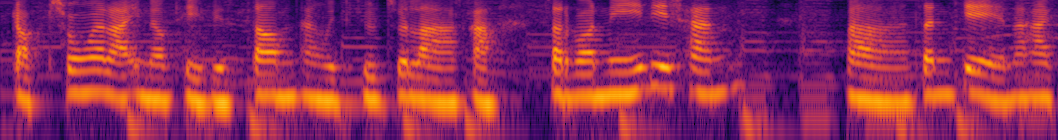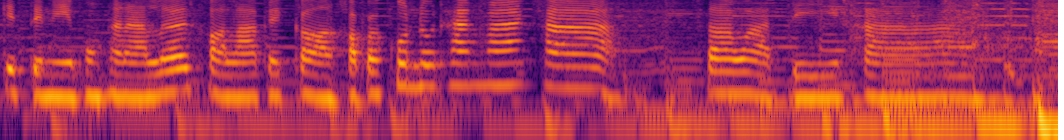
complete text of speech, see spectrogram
กับช่วงเวลา Innovative Wisdom ทางวิทยุจุฬาค่ะสำหรับวันนี้ดิฉันจันเกตนะคะ กิตตินีพงษ์ธนาเลิศขอลาไปก่อน ขอบพระคุณทุกท่านมากค่ะ สวัสดีค่ะ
